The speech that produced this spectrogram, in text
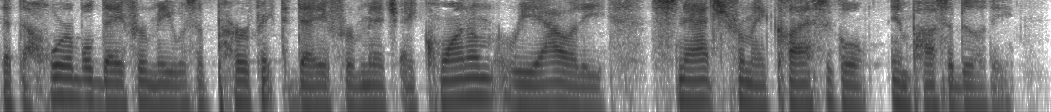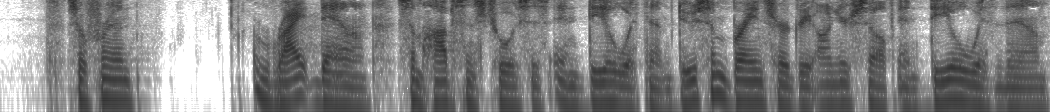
that the horrible day for me was a perfect day for Mitch, a quantum reality snatched from a classical impossibility. So, friend, write down some Hobson's choices and deal with them. Do some brain surgery on yourself and deal with them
